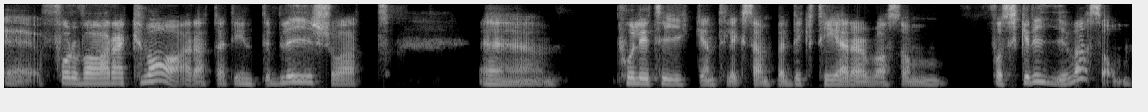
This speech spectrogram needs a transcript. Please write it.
eh, får vara kvar, att det inte blir så att eh, politiken till exempel dikterar vad som får skrivas om.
